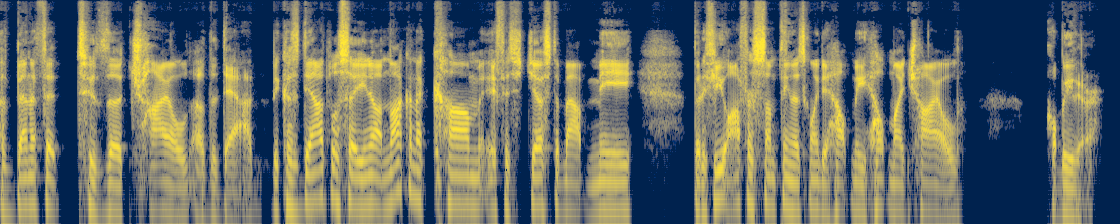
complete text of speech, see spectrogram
of benefit to the child of the dad. Because dads will say, you know, I'm not going to come if it's just about me, but if you offer something that's going to help me help my child, I'll be there.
